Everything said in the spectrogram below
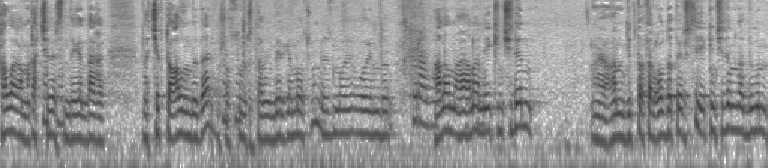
каалаган катыша берсин деген дагы мына чектөө алынды да ошол сунушту мен берген болчумун өзүмдүн оюмду. Туура анан анан экинчиден э, аны депутаттар колдоп беришти. Экинчиден мына бүгүн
